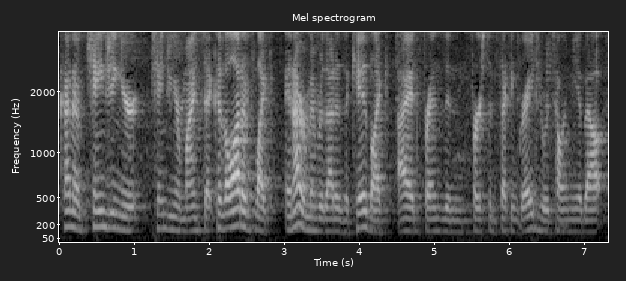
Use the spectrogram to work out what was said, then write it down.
kind of changing your changing your mindset because a lot of like, and I remember that as a kid, like I had friends in first and second grade who were telling me about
